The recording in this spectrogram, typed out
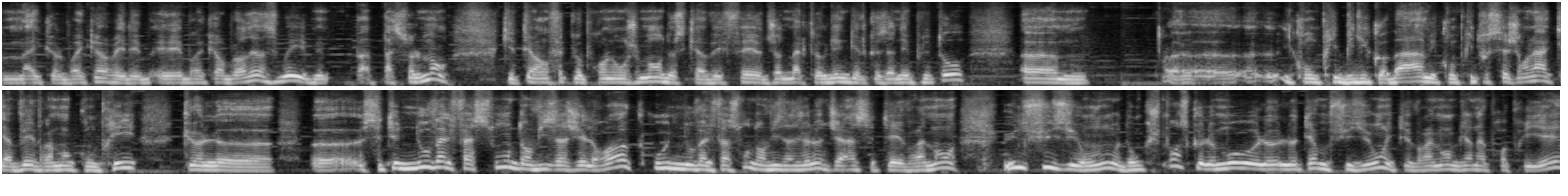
Michael Brecker et les, Brecker Brothers. Oui, mais pas, seulement, qui était en fait le prolongement de ce qu'avait fait John McLaughlin quelques années plus tôt. Euh, y compris Billy Cobham, y compris tous ces gens-là qui avaient vraiment compris que le euh, c'était une nouvelle façon d'envisager le rock ou une nouvelle façon d'envisager le jazz. C'était vraiment une fusion. Donc je pense que le mot, le, terme fusion était vraiment bien approprié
